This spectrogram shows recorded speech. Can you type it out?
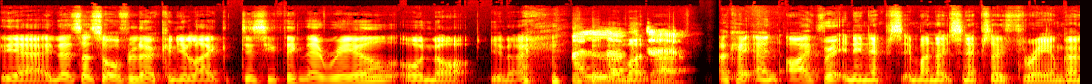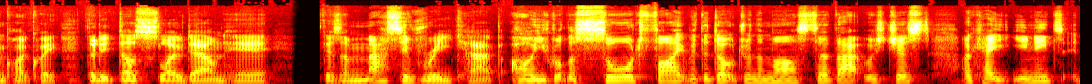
yeah, and there's that sort of look, and you're like, does he think they're real or not? You know, I loved like that. it. Okay, and I've written in, episode, in my notes in episode three, I'm going quite quick, that it does slow down here. There's a massive recap. Oh, you've got the sword fight with the Doctor and the Master. That was just okay. You need to,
